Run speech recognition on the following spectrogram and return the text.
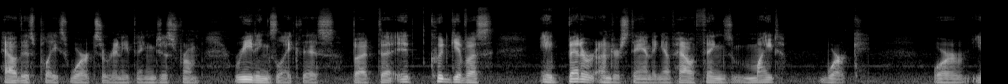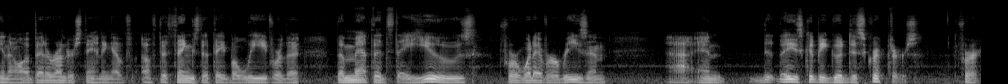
how this place works or anything just from readings like this. But uh, it could give us a better understanding of how things might work or you know a better understanding of, of the things that they believe or the, the methods they use for whatever reason uh, and th- these could be good descriptors for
